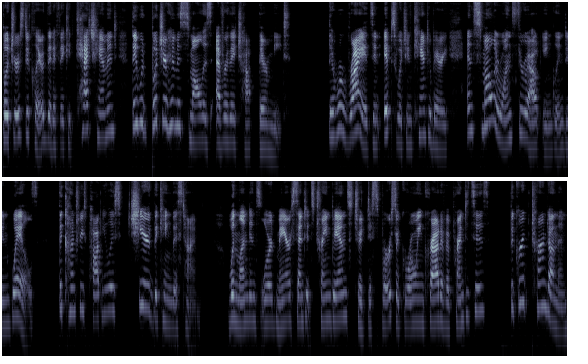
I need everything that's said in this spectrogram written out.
Butchers declared that if they could catch Hammond, they would butcher him as small as ever they chopped their meat. There were riots in Ipswich and Canterbury, and smaller ones throughout England and Wales. The country's populace cheered the king this time. When London's Lord Mayor sent its train bands to disperse a growing crowd of apprentices, the group turned on them,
